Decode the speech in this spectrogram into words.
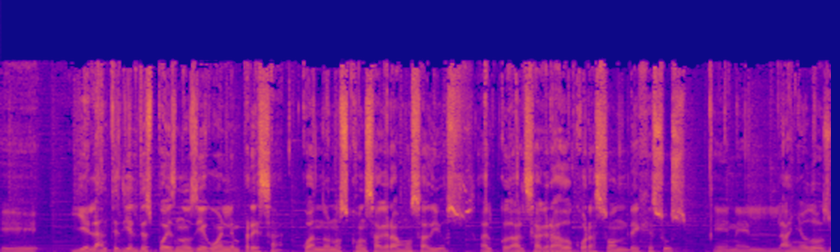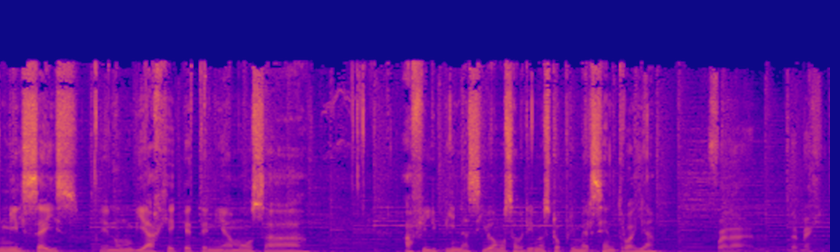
Eh, y el antes y el después nos llegó en la empresa cuando nos consagramos a Dios, al, Sagrado Corazón de Jesús. En el año 2006, en un viaje que teníamos a, a Filipinas, íbamos a abrir nuestro primer centro allá. Fuera de México.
